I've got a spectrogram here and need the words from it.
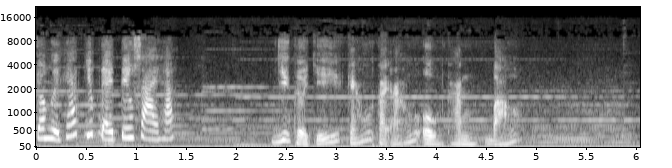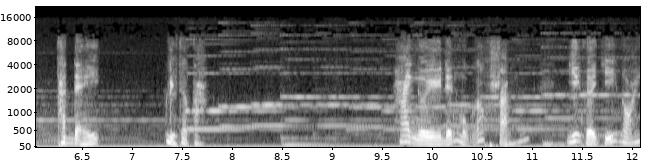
Cho người khác giúp đệ tiêu xài hả? Viên thừa chí kéo tay áo ôn thanh bảo Thanh đệ Đi theo ta. Hai người đến một góc sảnh Viên thừa chí nói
